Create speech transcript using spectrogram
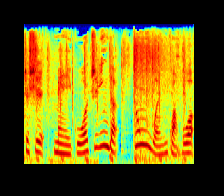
这是美国之音的。中文广播。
